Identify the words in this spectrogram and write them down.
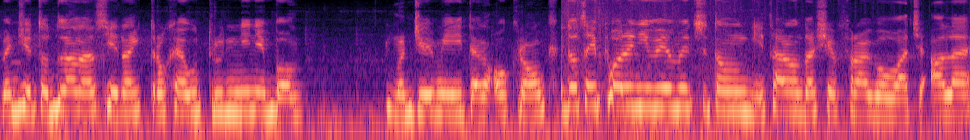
będzie to dla nas jednak trochę utrudnienie, bo będziemy mieli ten okrąg. Do tej pory nie wiemy, czy tą gitarą da się fragować, ale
